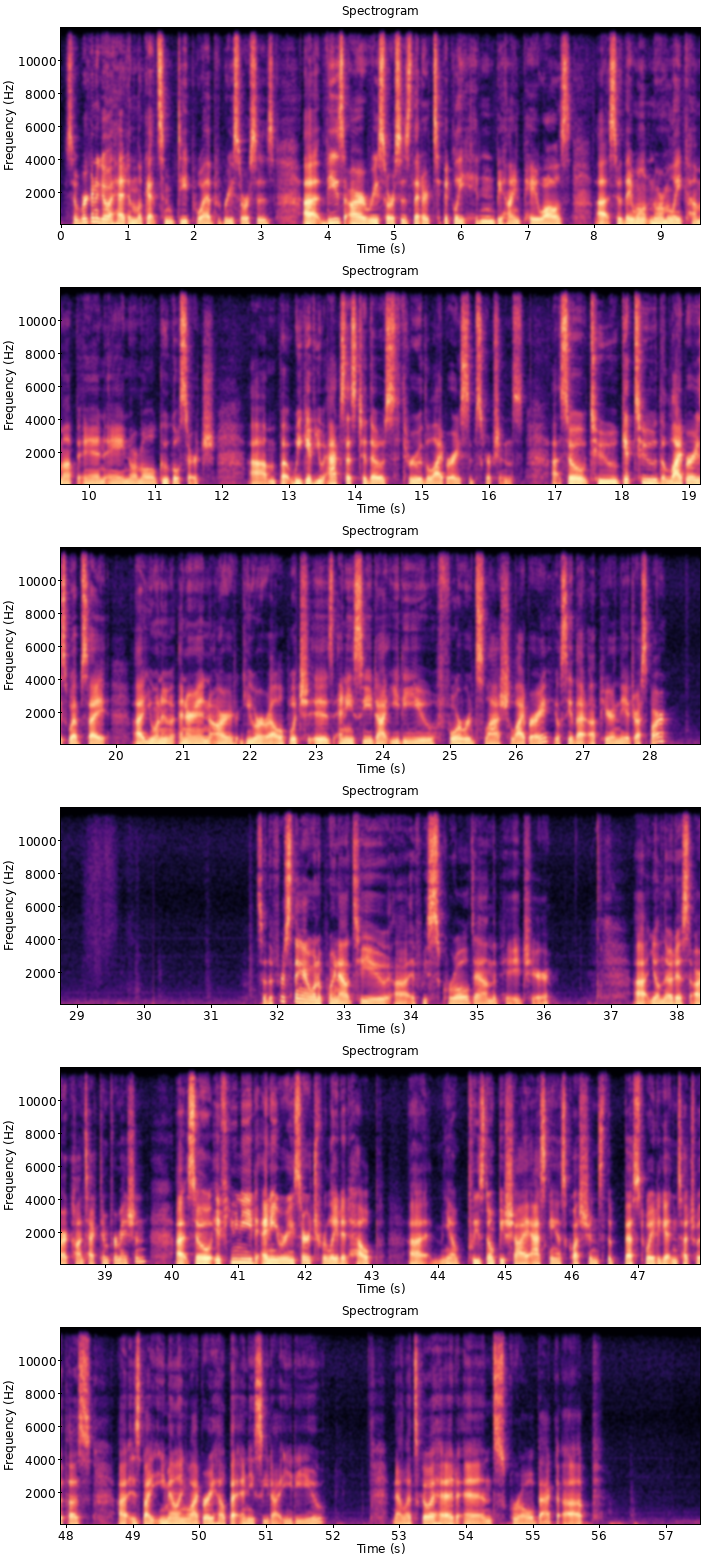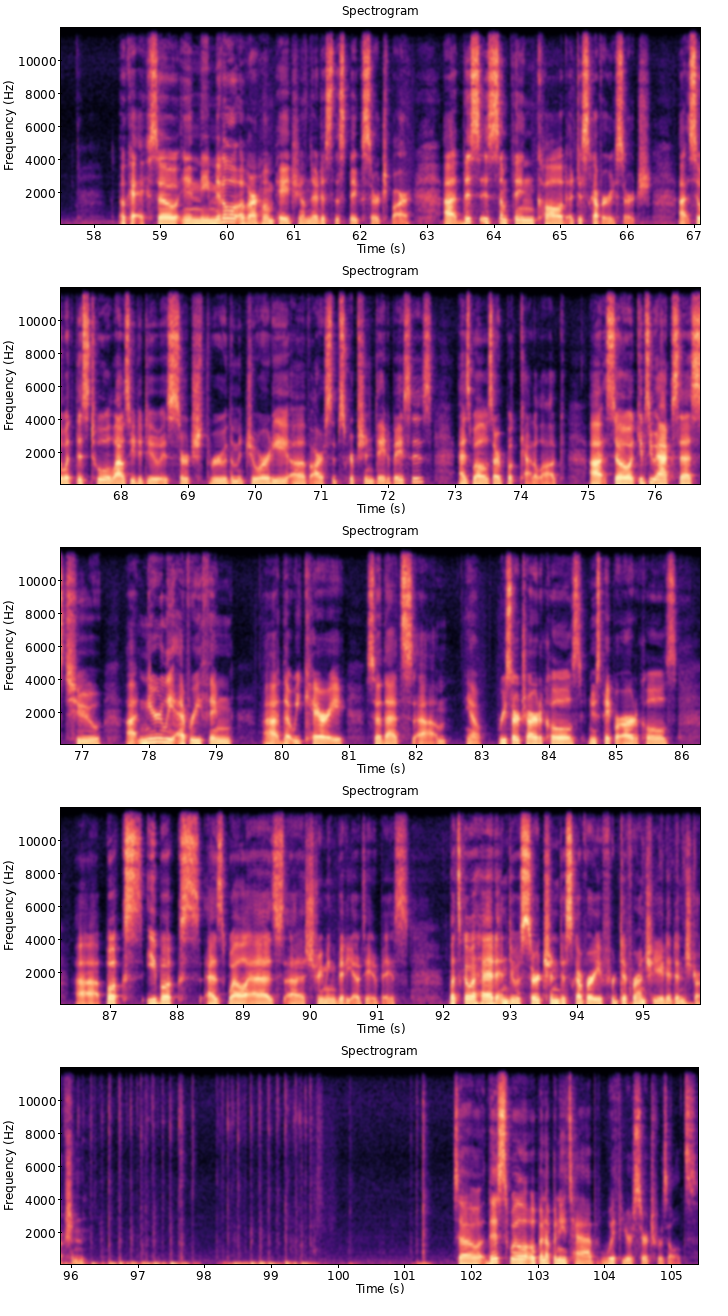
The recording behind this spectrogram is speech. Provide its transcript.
So we're going to go ahead and look at some deep web resources. Uh, these are resources that are typically hidden behind paywalls, uh, so they won't normally come up in a normal Google search. Um, but we give you access to those through the library subscriptions. Uh, so to get to the library's website, uh, you want to enter in our URL, which is nec.edu forward slash library. You'll see that up here in the address bar. So the first thing I want to point out to you, uh, if we scroll down the page here, uh, you'll notice our contact information. Uh, so if you need any research related help, uh, you know, please don't be shy asking us questions. The best way to get in touch with us uh, is by emailing libraryhelp at nec.edu. Now let's go ahead and scroll back up. Okay, so in the middle of our homepage, you'll notice this big search bar. Uh, this is something called a discovery search. Uh, so what this tool allows you to do is search through the majority of our subscription databases as well as our book catalog. Uh, so it gives you access to uh, nearly everything uh, that we carry. So that's, um, you know, research articles, newspaper articles, uh, books, ebooks, as well as a streaming video database. Let's go ahead and do a search and discovery for differentiated instruction. So this will open up a new tab with your search results.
